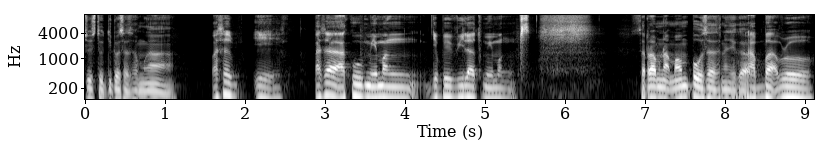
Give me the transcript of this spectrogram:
choose to tidur sama-sama. ah. Pasal eh pasal aku memang dia punya villa tu memang Seram nak mampus lah senang cakap. rabak bro.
